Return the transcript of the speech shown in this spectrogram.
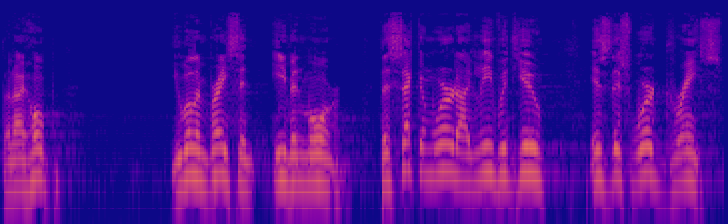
but I hope you will embrace it even more. The second word I leave with you is this word grace.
